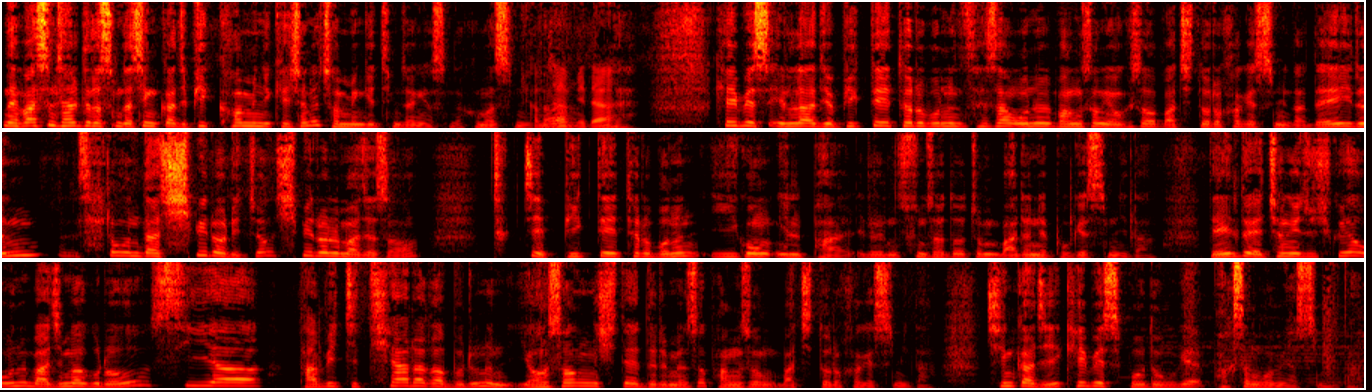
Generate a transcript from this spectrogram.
네, 말씀 잘 들었습니다. 지금까지 빅커뮤니케이션의 전민기 팀장이었습니다. 고맙습니다. 감사합니다. 네. KBS 일라디오 빅데이터로 보는 세상 오늘 방송 여기서 마치도록 하겠습니다. 내일은 새로운 달 11월이죠. 11월을 맞아서 특집 빅데이터로 보는 2018 이런 순서도 좀 마련해 보겠습니다. 내일도 애청해 주시고요. 오늘 마지막으로 시아 다비치 티아라가 부르는 여성 시대 들으면서 방송 마치도록 하겠습니다. 지금까지 KBS 보도국의 박상범이었습니다.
